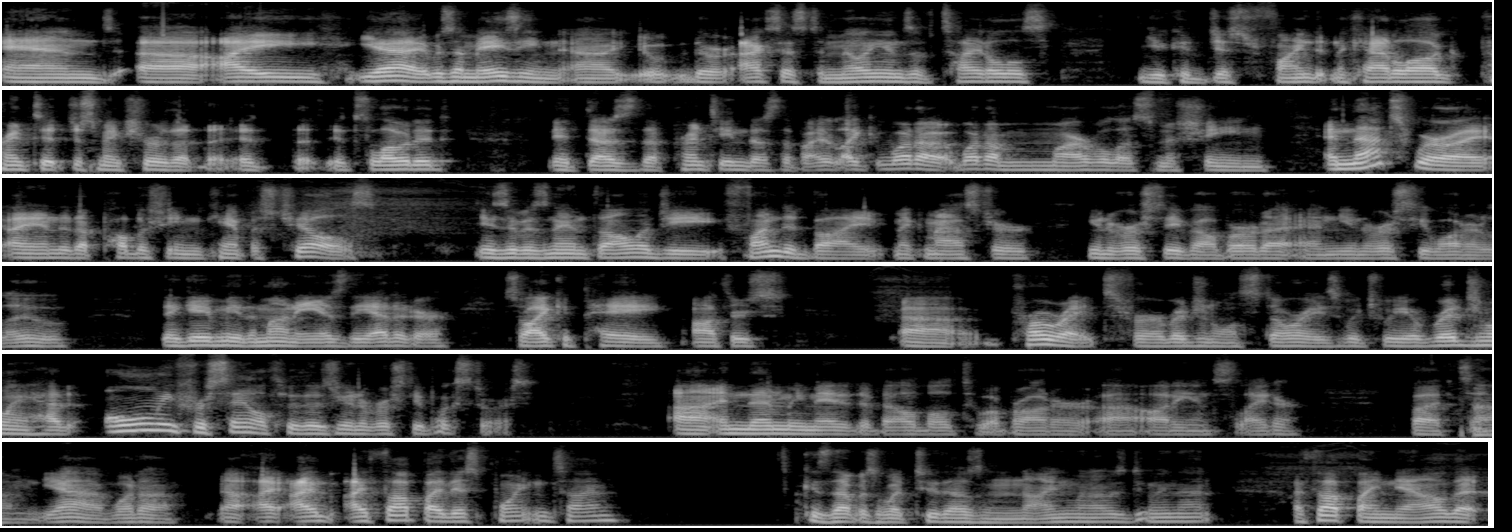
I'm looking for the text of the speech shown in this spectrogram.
And uh, I, yeah, it was amazing. Uh, you, there were access to millions of titles. You could just find it in the catalog, print it, just make sure that, it, that it's loaded. It does the printing, does the like. What a what a marvelous machine and that's where I, I ended up publishing Campus Chills. Is it was an anthology funded by McMaster, University of Alberta, and University of Waterloo. They gave me the money as the editor, so I could pay authors uh, pro rates for original stories, which we originally had only for sale through those university bookstores, uh, and then we made it available to a broader uh, audience later. But um, yeah, what a I, I I thought by this point in time, because that was what 2009 when I was doing that. I thought by now that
